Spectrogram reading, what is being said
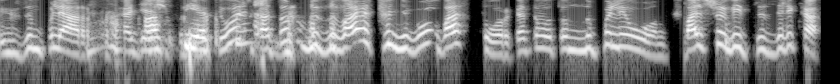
экземпляр, подходящий под теорию, который вызывает у него восторг. Это вот он Наполеон. Большой вид издалека.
